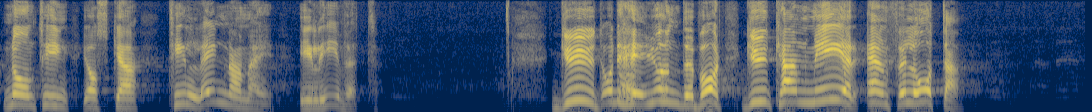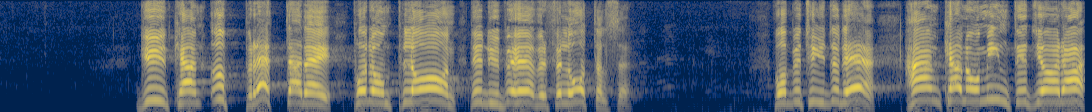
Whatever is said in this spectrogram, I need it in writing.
någonting jag ska tillägna mig i livet. Gud, och det är ju underbart, Gud kan mer än förlåta. Gud kan upprätta dig på de plan där du behöver förlåtelse. Vad betyder det? Han kan om inte göra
